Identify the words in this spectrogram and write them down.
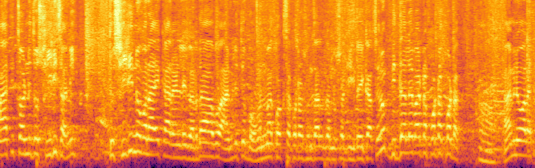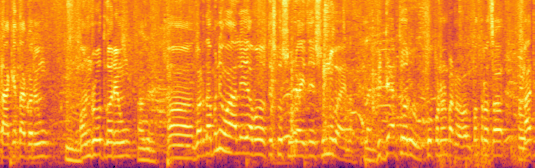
माथि चढ्ने जो सिडी छ नि त्यो सिडी नबनाएको कारणले गर्दा अब हामीले त्यो भवनमा कक्षा कोठा सञ्चालन गर्न सकिरहेका छैनौँ। विद्यालयबाट पटक पटक हामीले उहाँलाई ताकेता गऱ्यौँ अनुरोध गऱ्यौँ। गर्दा पनि उहाँले अब त्यसको सुनाइ चाहिँ सुन्नु भएन। विद्यार्थीहरूको पठनबाट हलपत्र छ माथि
